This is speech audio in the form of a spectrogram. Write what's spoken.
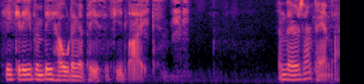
He could even be holding a piece if you'd like. And there's our panda.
